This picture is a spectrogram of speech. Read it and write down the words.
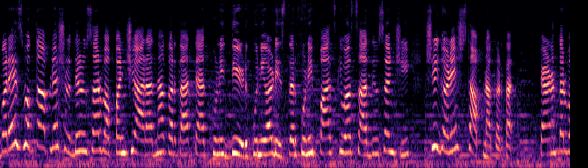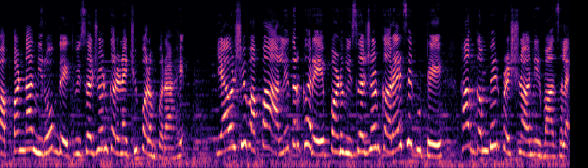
बरेच भक्त आपल्या श्रद्धेनुसार बाप्पांची आराधना करतात त्यात कुणी दीड कुणी अडीच तर कुणी पाच किंवा सात दिवसांची श्री गणेश स्थापना करतात. त्यानंतर बाप्पांना निरोप देत विसर्जन करण्याची परंपरा आहे. यावर्षी बाप्पा आले तर खरे पण विसर्जन करायचे कुठे हा गंभीर प्रश्न निर्माण झालाय.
